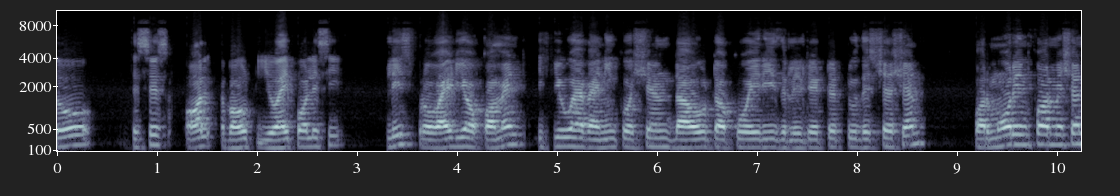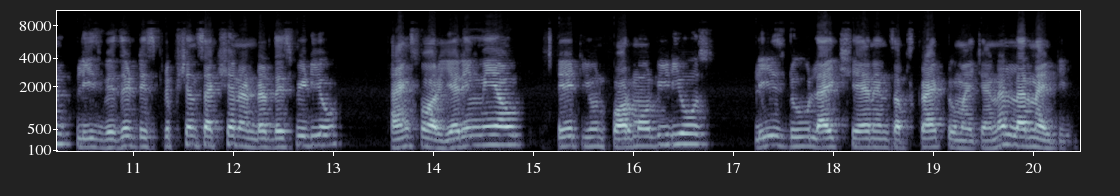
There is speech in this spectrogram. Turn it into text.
So this is all about UI policy. Please provide your comment if you have any question doubt or queries related to this session. For more information please visit description section under this video. Thanks for hearing me out. Stay tuned for more videos. Please do like share and subscribe to my channel learn IT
